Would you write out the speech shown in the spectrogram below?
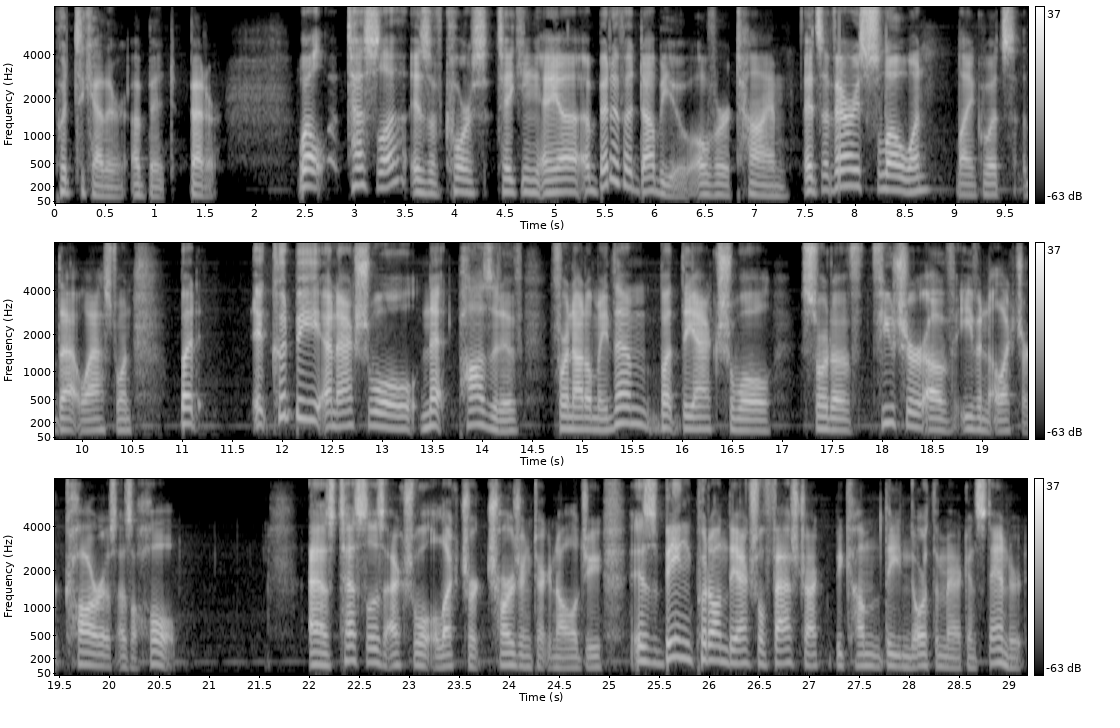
put together a bit better. Well tesla is of course taking a uh, a bit of a w over time. It's a very slow one like what's that last one but it could be an actual net positive for not only them, but the actual sort of future of even electric cars as a whole. As Tesla's actual electric charging technology is being put on the actual fast track to become the North American standard,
